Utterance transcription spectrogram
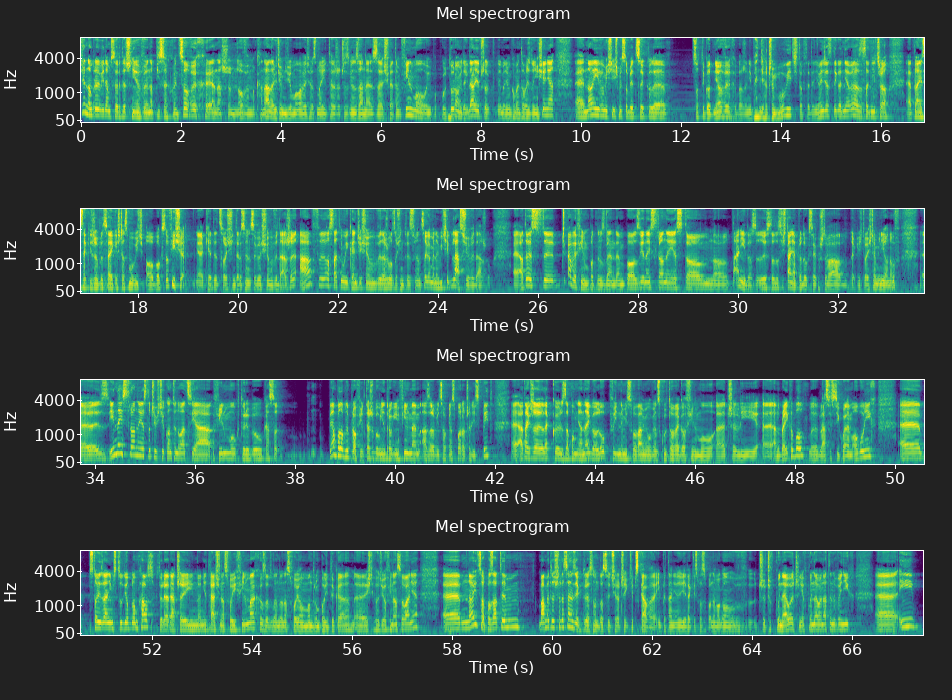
Dzień dobry, witam serdecznie w napisach końcowych, e, naszym nowym kanale, gdzie będziemy omawiać rozmaite rzeczy związane ze światem filmu i popkulturą i tak dalej. Będziemy komentować doniesienia. E, no i wymyśliliśmy sobie cykl cotygodniowy, chyba że nie będzie o czym mówić, to wtedy nie będzie cotygodniowy, a zasadniczo e, plan jest taki, żeby co jakiś czas mówić o box office, e, kiedy coś interesującego się wydarzy, a w ostatnim weekendzie się wydarzyło coś interesującego, mianowicie Glass się wydarzył. E, a to jest ciekawy film pod tym względem, bo z jednej strony jest to no, tani, jest to dosyć tania produkcja, kosztowała jakieś 20 milionów. Z innej strony jest to oczywiście kontynuacja filmu, który był kaso Miał podobny profil, też był niedrogim filmem, a zrobił całkiem sporo, czyli Split, e, a także lekko już zapomnianego lub innymi słowami mówiąc kultowego filmu, e, czyli e, Unbreakable. Glass jest sequelem obu nich. Stoi za nim studio Blumhouse, które raczej no, nie traci na swoich filmach ze względu na swoją mądrą politykę, jeśli chodzi o finansowanie. No i co, poza tym Mamy też recenzje, które są dosyć raczej kiepskawe i pytanie, w jaki sposób one mogą, w, czy, czy wpłynęły, czy nie wpłynęły na ten wynik. I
